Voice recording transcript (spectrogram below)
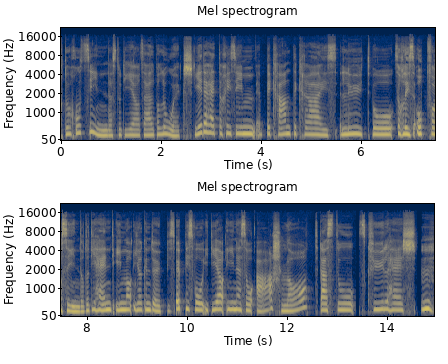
Macht durchaus Sinn, dass du dir selber schaust. Jeder hat doch in seinem Bekanntenkreis Leute, die so ein bisschen Opfer sind. Oder die haben immer irgendetwas. Etwas, das in dir so anschlägt, dass du das Gefühl hast, hm,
